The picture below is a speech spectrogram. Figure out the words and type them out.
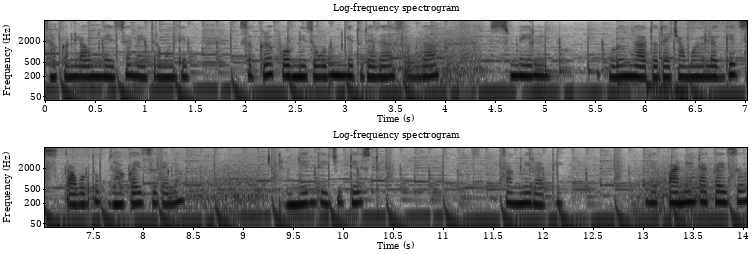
झाकण लावून घ्यायचं नाहीतर मग ते सगळं फोडणीचं उडून घेतो त्याचा सगळा स्मेल उडून जातो. त्याच्यामुळे लगेच ताबडतोब झाकायचं त्याला. म्हणजे त्याची टेस्ट चांगली राहते. त्याच्यात पाणी टाकायचं.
